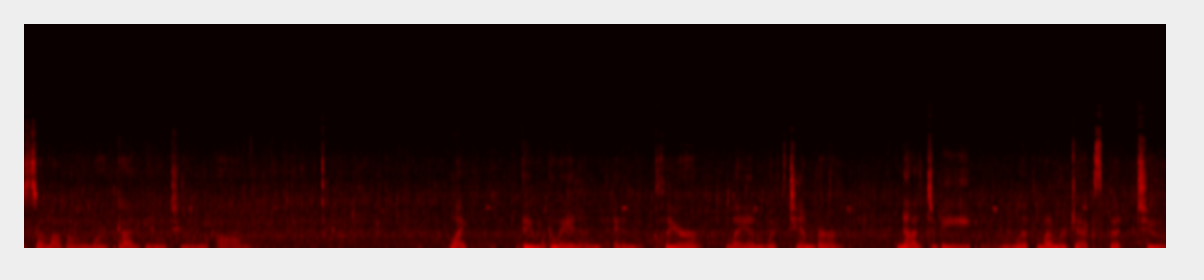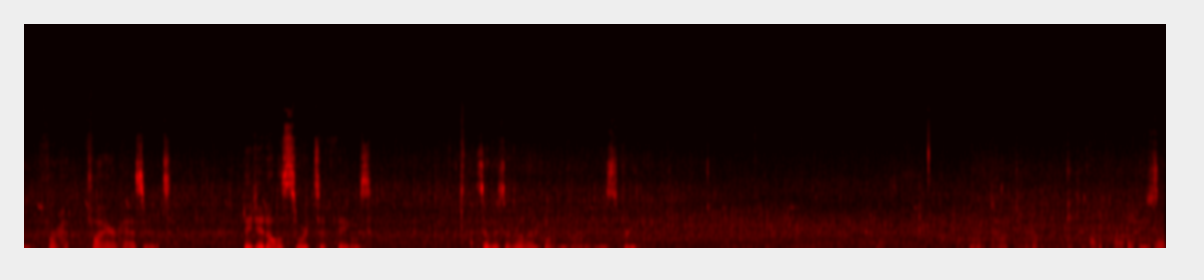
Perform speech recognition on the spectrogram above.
some of them were, got into, um, like, they would go in and, and clear land with timber, not to be lumberjacks, but to for fire hazards. They did all sorts of things. So it was a real important part of history. Not talked about high school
